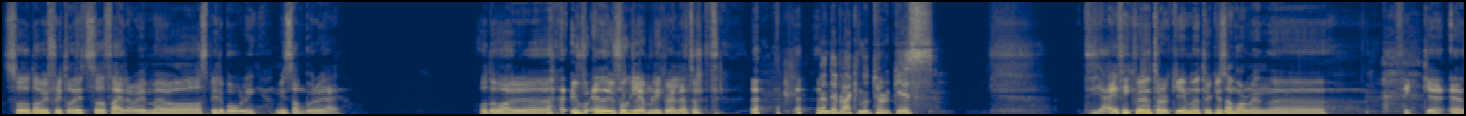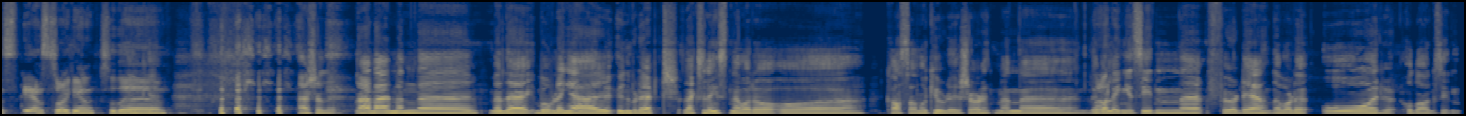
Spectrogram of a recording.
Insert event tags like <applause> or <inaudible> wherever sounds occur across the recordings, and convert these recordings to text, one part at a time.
så da vi flytta dit, så feira vi med å spille bowling, min samboer og jeg. Og det var uh, <laughs> en uforglemmelig kveld, rett og slett. <laughs> Men det ble ikke noe turkeys? Jeg fikk vel en turkey, men jeg tror ikke samboeren min uh, fikk én strike engang. Så det okay. <laughs> Jeg skjønner. Nei, nei, men, uh, men det, bowling er undervurdert. Det er ikke så lenge siden jeg var og, og kassa noen kuler sjøl, men det var lenge siden før det. Da var det år og dag siden.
